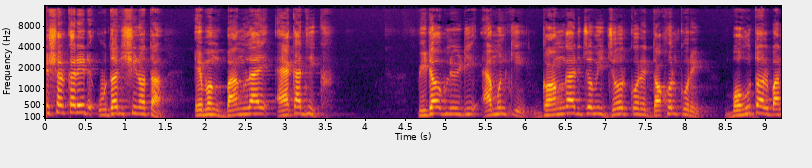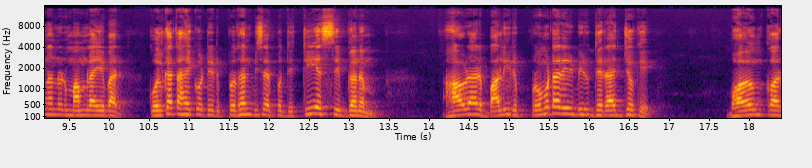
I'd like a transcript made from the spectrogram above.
সরকারের উদাসীনতা এবং বাংলায় একাধিক পিডব্লিউডি এমনকি গঙ্গার জমি জোর করে দখল করে বহুতল বানানোর মামলায় এবার কলকাতা হাইকোর্টের প্রধান বিচারপতি টি এস শিবগানম হাওড়ার বালির প্রমোটারের বিরুদ্ধে রাজ্যকে ভয়ঙ্কর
